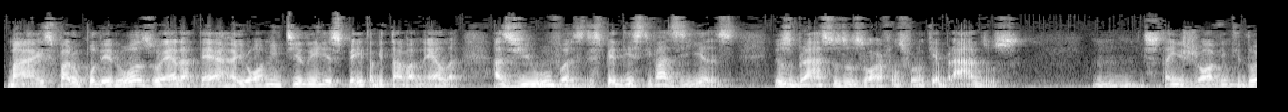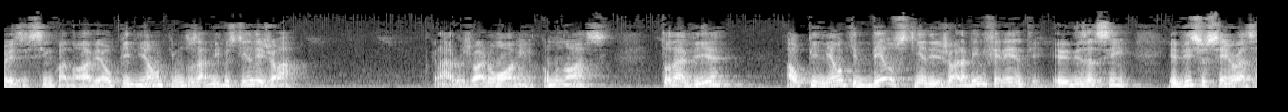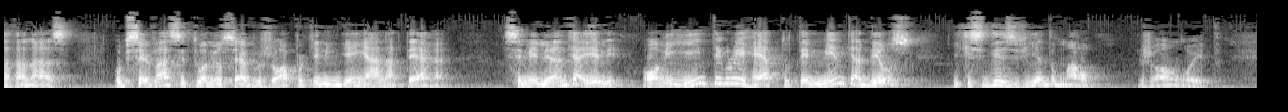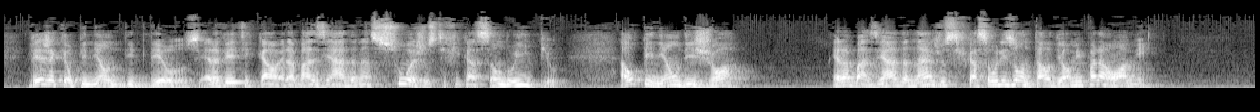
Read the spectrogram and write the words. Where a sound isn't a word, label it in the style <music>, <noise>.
Mas para o poderoso era a terra, e o homem tido em respeito habitava nela. As viúvas despediste vazias, e os braços dos órfãos foram quebrados. Hum, isso está em Jó 22, de 5 a 9, é a opinião que um dos amigos tinha de Jó. Claro, Jó era um homem, como nós. Todavia, a opinião que Deus tinha de Jó era bem diferente. Ele diz assim: E disse o Senhor a Satanás: Observaste tu a meu servo Jó, porque ninguém há na terra semelhante a ele, homem íntegro e reto, temente a Deus e que se desvia do mal. Jó 1,8. Veja que a opinião de Deus era vertical, era baseada na sua justificação do ímpio. A opinião de Jó era baseada na justificação horizontal de homem para homem.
